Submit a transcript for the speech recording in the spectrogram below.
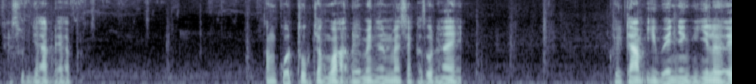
ใส่สุดยากเลยครับ ต้องกดถูกจังหวะด้วยไม่งั้นไม่ใส่กระสุนให้ คลิกทำอีเวนต์อย่างนี้เลย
